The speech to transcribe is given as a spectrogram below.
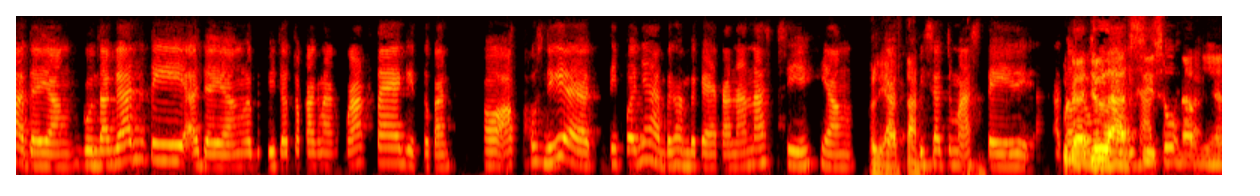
ada yang gonta-ganti, ada yang lebih cocok karena praktek gitu kan. Kalau aku sendiri ya tipenya hampir-hampir kayak Kanana sih, yang nggak Kelihatan. bisa cuma stay atau Udah jelas di sih satu. sebenarnya.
